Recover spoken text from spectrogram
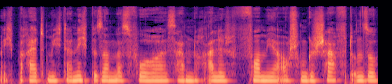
ich bereite mich da nicht besonders vor, es haben doch alle vor mir auch schon geschafft und so.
